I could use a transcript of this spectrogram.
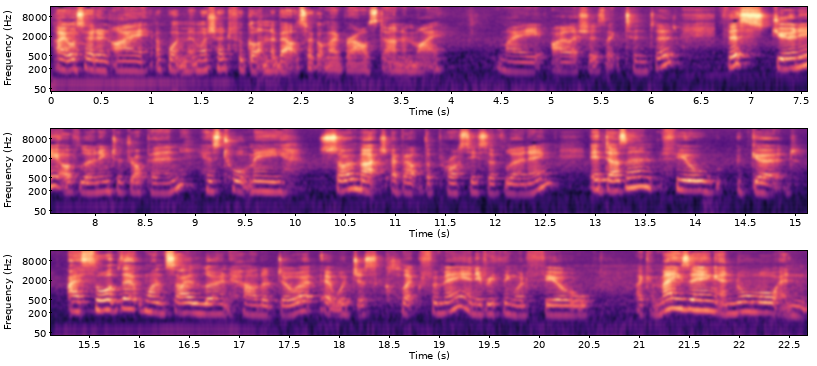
I also had an eye appointment which I'd forgotten about, so I got my brows done and my my eyelashes like tinted. This journey of learning to drop in has taught me so much about the process of learning. It doesn't feel good. I thought that once I learned how to do it, it would just click for me and everything would feel like amazing and normal and,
